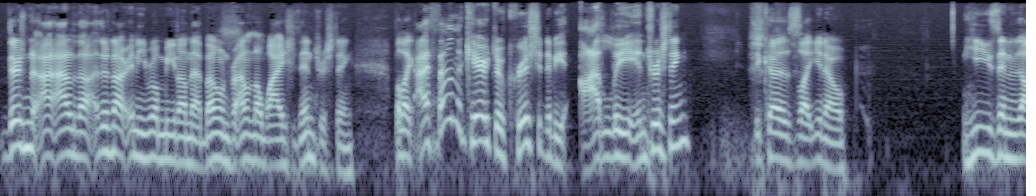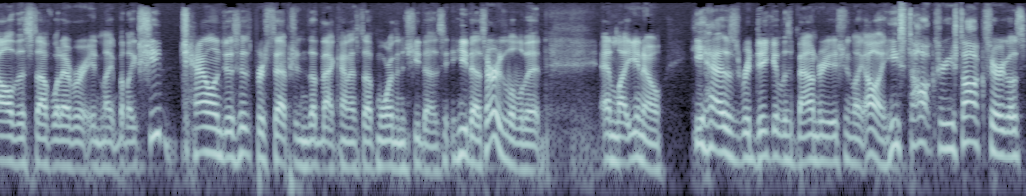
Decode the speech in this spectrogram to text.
there's no I, I don't know there's not any real meat on that bone for I don't know why she's interesting, but like I found the character of Christian to be oddly interesting because like you know he's in all this stuff, whatever. And like, but like she challenges his perceptions of that kind of stuff more than she does. He does hers a little bit, and like you know, he has ridiculous boundary issues. Like, oh, he stalks her, he stalks her. He goes,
